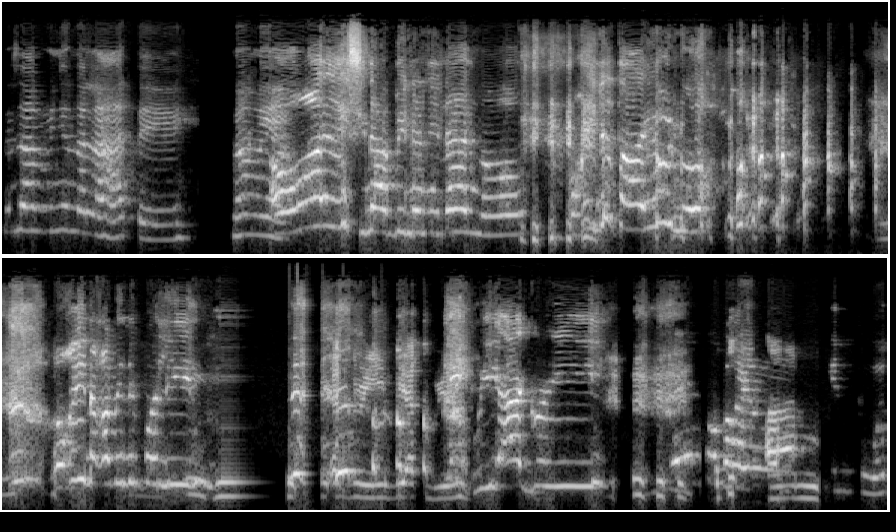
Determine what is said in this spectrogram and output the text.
Nasabi niya na lahat eh. Mamaya. Oo nga eh, sinabi na nila, no? Okay na tayo, no? okay na kami ni Pauline. We agree, we agree. We agree. Meron pa ba kayong Um, input?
